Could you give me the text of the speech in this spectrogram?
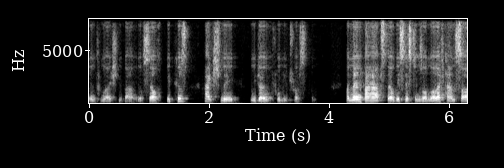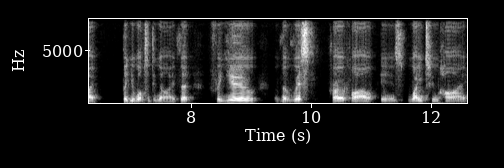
information about yourself, because actually we don't fully trust them. And then perhaps there'll be systems on the left-hand side that you want to deny, that for you the risk profile is way too high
